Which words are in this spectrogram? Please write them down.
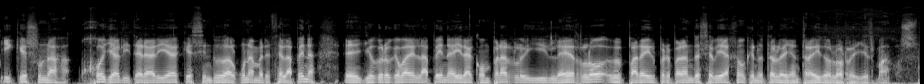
y que es una joya literaria que sin duda duda alguna merece la pena. Eh, yo creo que vale la pena ir a comprarlo y leerlo para ir preparando ese viaje aunque no te lo hayan traído los Reyes Magos.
